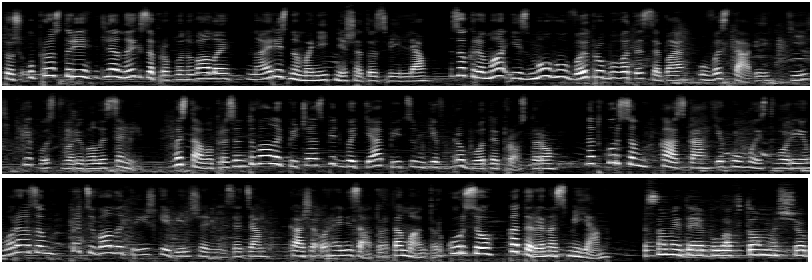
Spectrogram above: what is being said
Тож у просторі для них запропонували найрізноманітніше дозвілля, зокрема, і змогу випробувати себе у виставі, тій, яку створювали самі. Виставу презентували під час підбиття підсумків роботи простору. Над курсом казка, яку ми створюємо разом, працювали трішки більше місяця, каже організатор та ментор курсу Катерина Сміян. Саме ідея була в тому, щоб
